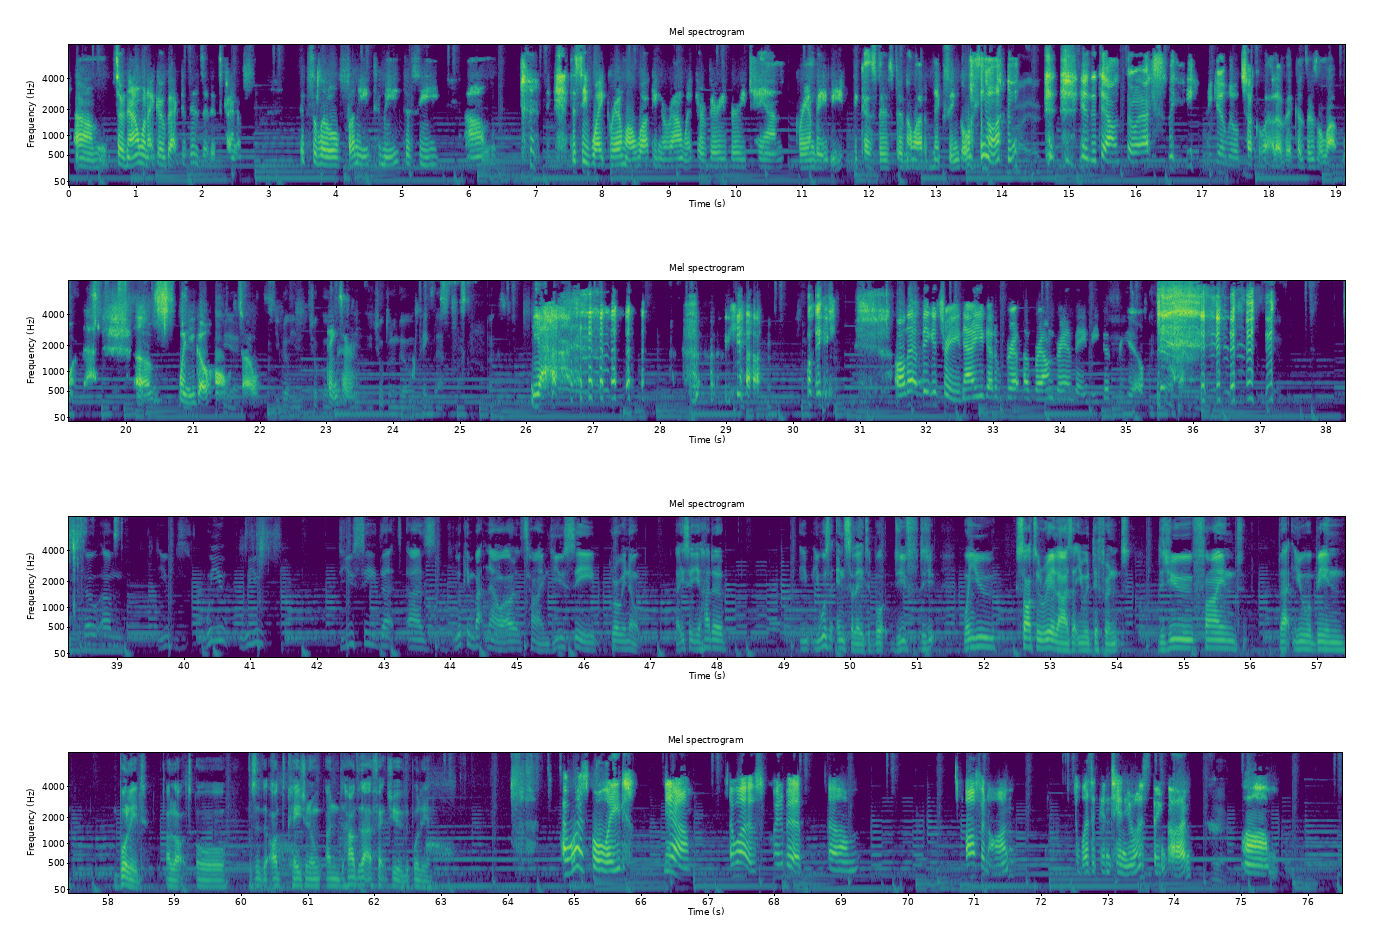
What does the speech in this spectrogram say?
Um, so now when I go back to visit, it's kind of, it's a little funny to me to see, um, to see white grandma walking around with her very, very tan grandbaby because there's been a lot of mixing going on in the town. So actually, I get a little chuckle out of it because there's a lot more of that um, when you go home. Yeah. So You, go, you chuckle. Things are- You chuckle and go, take that. Yeah, yeah, like all that bigotry. Now you got a, a brown grandbaby. Good for you. So, um, you were you were you do you see that as looking back now at the time? Do you see growing up, like you said, you had a you, you wasn't insulated, but do you did you when you started to realize that you were different? Did you find that you were being bullied a lot, or was it the odd occasion? And how did that affect you, the bullying? I was bullied. Yeah, I was quite a bit. Um, off and on. It wasn't continuous, thank God. Yeah. Um,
